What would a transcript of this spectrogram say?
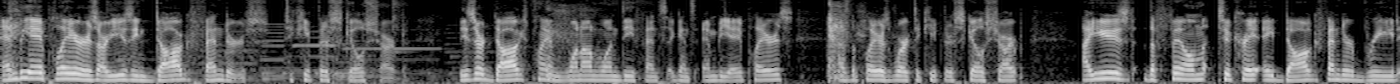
NBA players are using dog fenders to keep their skills sharp. These are dogs playing one on one defense against NBA players as the players work to keep their skills sharp. I used the film to create a dog fender breed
